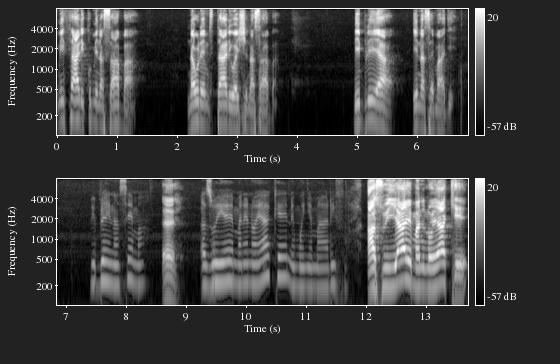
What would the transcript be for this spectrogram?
mithali 17 na ule mstari wa 27 biblia inasemaje Biblia inasema eh. azuiaye maneno yake ni mwenye maarifa, azuiaye maneno yake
